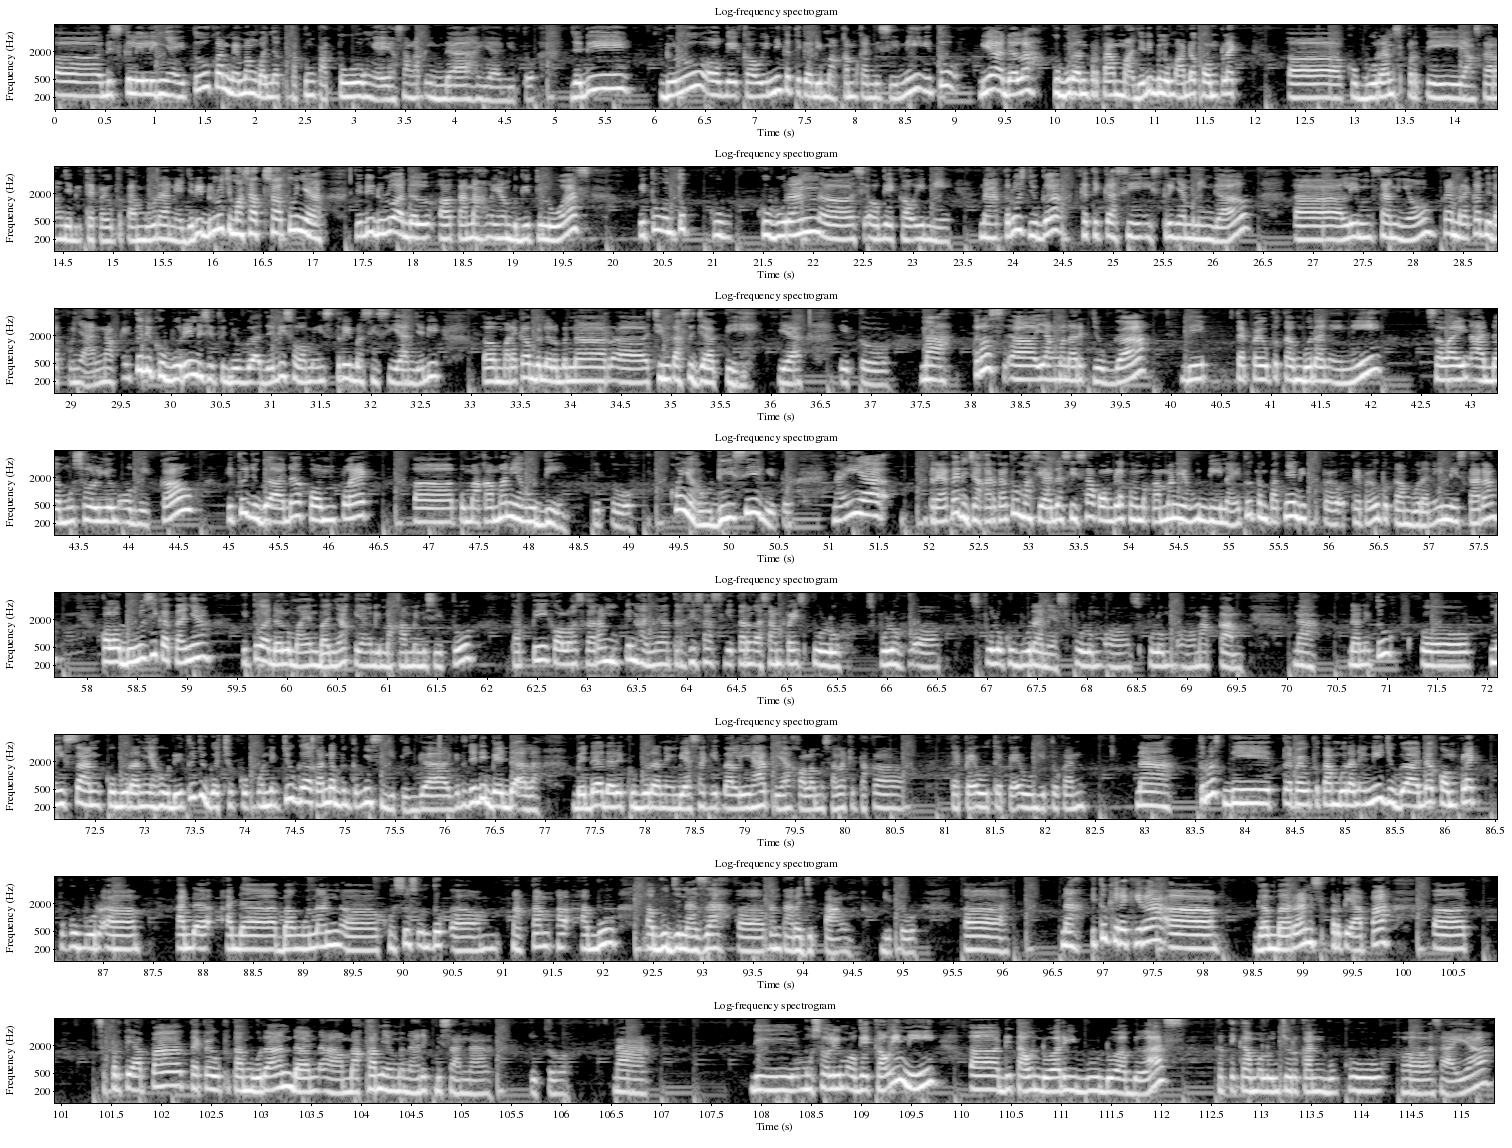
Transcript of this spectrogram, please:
uh, di sekelilingnya itu kan memang banyak patung-patung ya yang sangat indah ya gitu. Jadi dulu Kau ini ketika dimakamkan di sini itu dia adalah kuburan pertama. Jadi belum ada komplek uh, kuburan seperti yang sekarang jadi TPU Petamburan ya jadi dulu cuma satu-satunya jadi dulu ada uh, tanah yang begitu luas itu untuk kuburan uh, si Ogekau ini. Nah, terus juga ketika si istrinya meninggal, uh, Lim Sanyo kan mereka tidak punya anak, itu dikuburin di situ juga. Jadi suami istri bersisian. Jadi uh, mereka benar-benar uh, cinta sejati, ya itu. Nah, terus uh, yang menarik juga di TPU Petamburan ini selain ada Museum Ogekau, itu juga ada komplek uh, pemakaman Yahudi gitu. Kok Yahudi sih gitu? Nah iya, ternyata di Jakarta tuh masih ada sisa komplek pemakaman Yahudi. Nah itu tempatnya di TPU, TPU Petamburan ini. Sekarang kalau dulu sih katanya itu ada lumayan banyak yang dimakamin di situ. Tapi kalau sekarang mungkin hanya tersisa sekitar nggak sampai 10 10 uh, 10 kuburan ya, 10 uh, 10 uh, makam. Nah, dan itu uh, nisan kuburan Yahudi itu juga cukup unik juga karena bentuknya segitiga gitu. Jadi beda lah. Beda dari kuburan yang biasa kita lihat ya kalau misalnya kita ke TPU TPU gitu kan. Nah terus di TPU Petamburan ini juga ada komplek kubur uh, ada ada bangunan uh, khusus untuk uh, makam uh, abu abu jenazah uh, tentara Jepang gitu. Uh, nah itu kira-kira gambaran seperti apa uh, seperti apa TPU Petamburan dan uh, makam yang menarik di sana gitu. Nah di Museum Ogekau ini uh, di tahun 2012 ketika meluncurkan buku uh, saya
